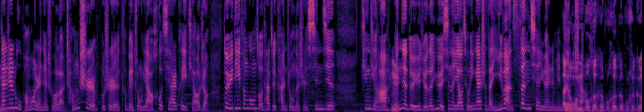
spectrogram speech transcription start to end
但这陆鹏鹏人家说了，城市不是特别重要，后期还是可以调整。对于第一份工作，他最看重的是薪金。听听啊，人家对于觉得月薪的要求应该是在一万三千元人民币哎呀，我们不合格，不合格，不合格。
